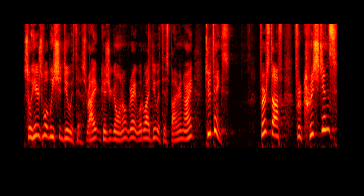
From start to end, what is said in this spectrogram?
So here's what we should do with this, right? Because you're going, oh, great, what do I do with this, Byron? All right, two things. First off, for Christians,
